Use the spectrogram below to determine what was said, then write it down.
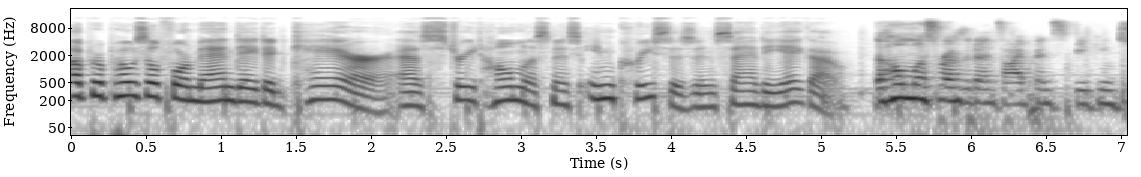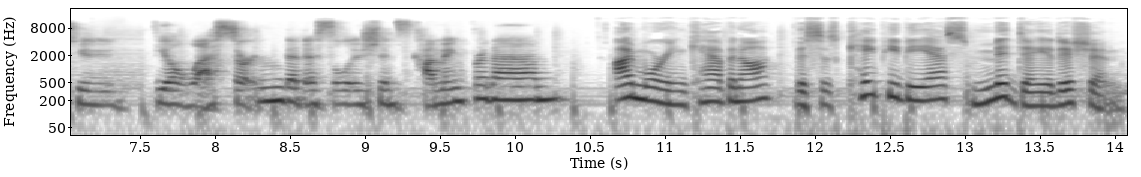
A proposal for mandated care as street homelessness increases in San Diego. The homeless residents I've been speaking to feel less certain that a solution's coming for them. I'm Maureen Cavanaugh. This is KPBS Midday Edition.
